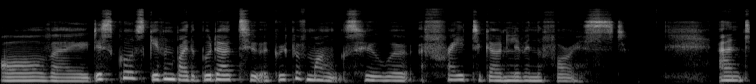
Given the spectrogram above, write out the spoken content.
of a discourse given by the Buddha to a group of monks who were afraid to go and live in the forest. And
